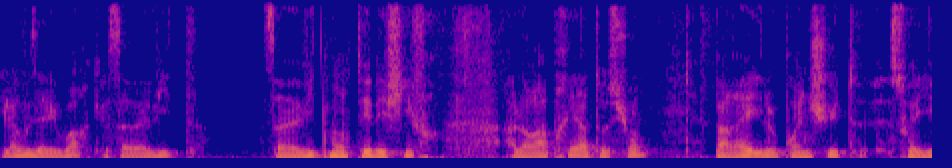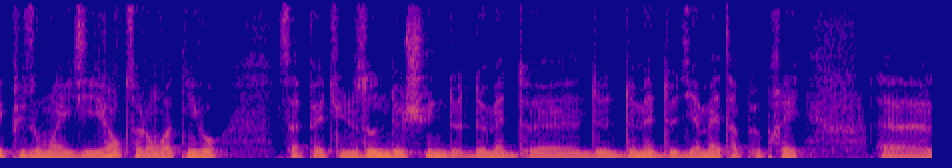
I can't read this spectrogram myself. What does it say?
Et là, vous allez voir que ça va vite. Ça va vite monter les chiffres. Alors après, attention, pareil, le point de chute, soyez plus ou moins exigeant selon votre niveau. Ça peut être une zone de chute de 2 mètres de, diamètre à peu près euh,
